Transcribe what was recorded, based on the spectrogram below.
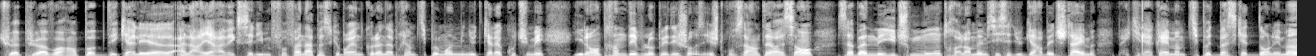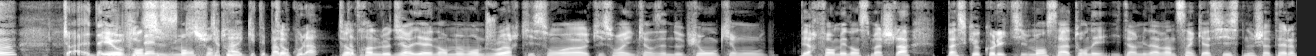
Tu as pu avoir un pop décalé euh, à l'arrière avec Selim Fofana parce que Brian Colon a pris un petit peu moins de minutes qu'à l'accoutumée. Il est en train de développer des choses et je trouve ça intéressant. Saban Mejic montre, alors même si c'est du garbage time, bah, qu'il a quand même un petit peu de basket dans les mains. Daniel offensivement, Giddens, qui- qui a surtout, pas- qui était pas beaucoup là. Tu es en train de le dire, il y a énormément de joueurs qui sont, euh, qui sont à une quinzaine de pions, qui ont performé dans ce match-là, parce que collectivement, ça a tourné. Il termine à 25 assists, Neuchâtel.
